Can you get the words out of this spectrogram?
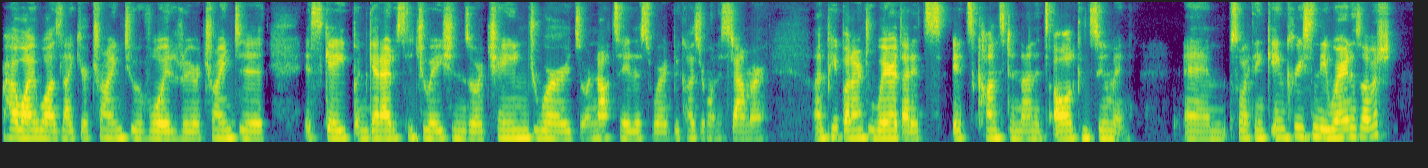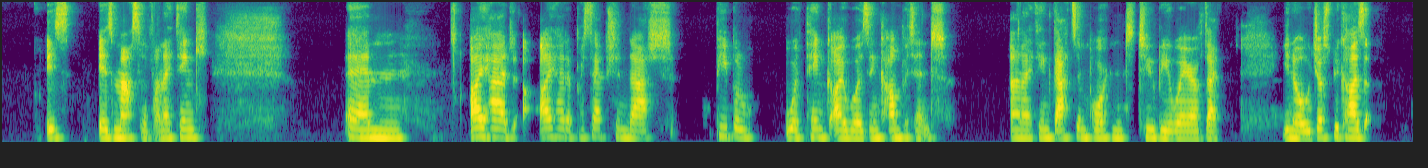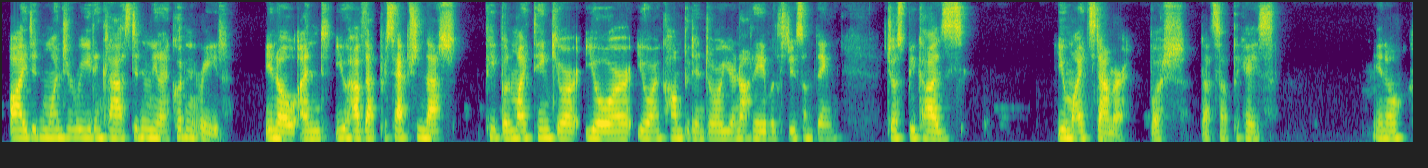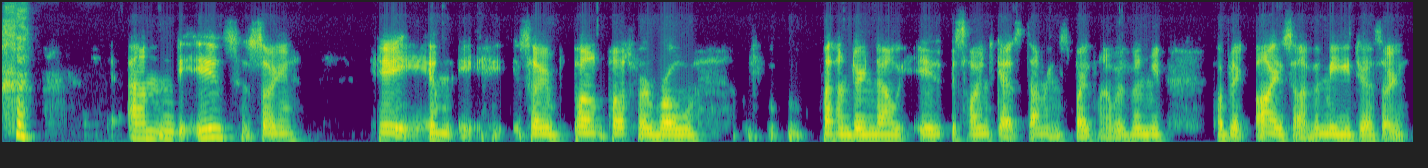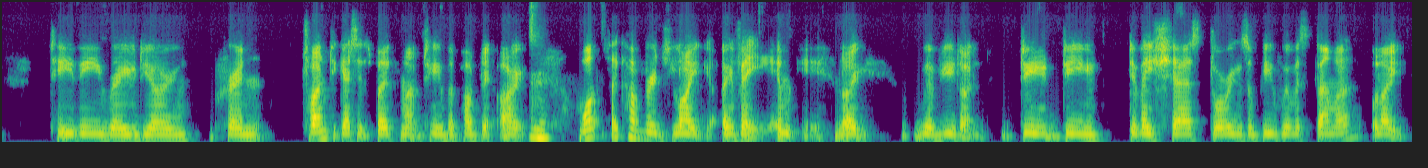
how I was like you're trying to avoid it or you're trying to escape and get out of situations or change words or not say this word because you're going to stammer. And people aren't aware that it's it's constant and it's all consuming. Um so I think increasing the awareness of it is is massive. And I think um I had I had a perception that people would think I was incompetent and I think that's important to be aware of that you know just because I didn't want to read in class didn't mean I couldn't read you know and you have that perception that people might think you're you're you're incompetent or you're not able to do something just because you might stammer but that's not the case you know? And is so he um, so part part of a role that I'm doing now is, is trying to get stammering spoken out within the public eye, so like the media, so TV, radio, print, trying to get it spoken out to the public eye. Mm. What's the coverage like over like with you? Like, do do you, do they share stories of people with a stammer, or like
